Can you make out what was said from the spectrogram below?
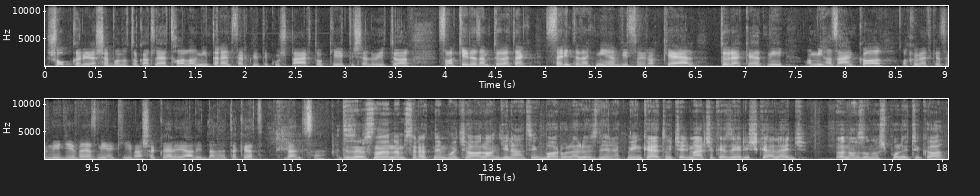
sokkal élesebb mondatokat lehet hallani, mint a rendszerkritikus pártok képviselőitől. Szóval kérdezem tőletek, szerintetek milyen viszonyra kell törekedni a mi hazánkkal a következő négy évben, ez milyen kihívások elé állít benneteket, Bence? Hát ezért ezt nagyon nem szeretném, hogyha a langinácik balról előznének minket, úgyhogy már csak ezért is kell egy önazonos politika,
